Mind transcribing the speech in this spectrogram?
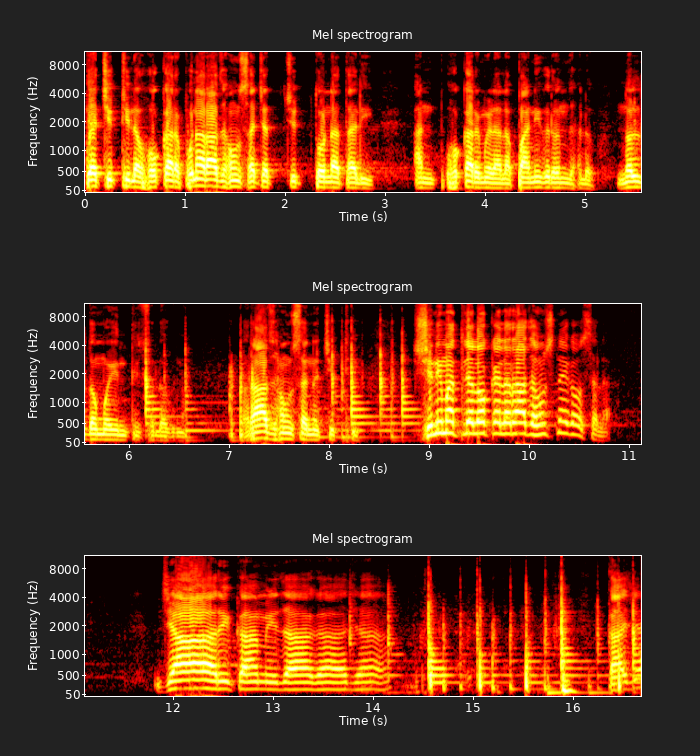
त्या चिठ्ठीला होकार पुन्हा राजहंसाच्या तोंडात आली. आणि होकार मिळाला पाणी ग्रहण झालं नलदमयंतीचं लग्न राजहंसानं चिठ्ठी. सिनेमातल्या लोकांना राजहंस नाही गावसाला ज्या रिकामी जागा जा काय जा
